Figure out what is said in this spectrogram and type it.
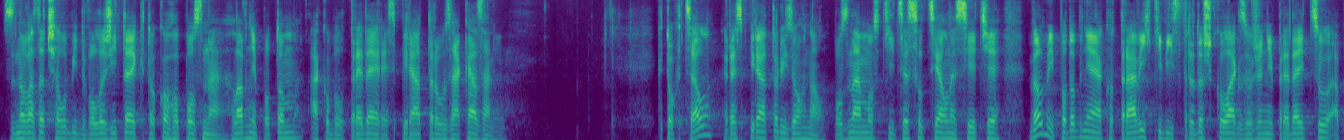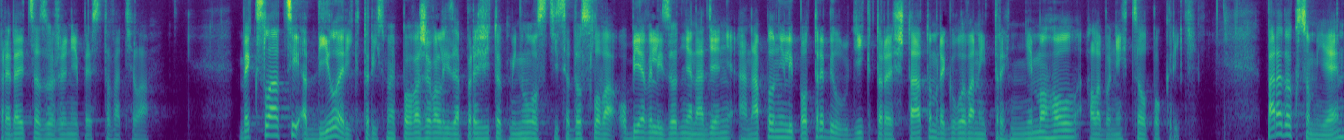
Znova začalo byť dôležité, kto koho pozná, hlavne potom, ako bol predaj respirátorov zakázaný. Kto chcel, respirátory zohnal po známosti cez sociálne siete, veľmi podobne ako trávichtivý stredoškolák zoženie predajcu a predajca zoženie pestovateľa. Vexláci a díleri, ktorí sme považovali za prežitok minulosti, sa doslova objavili zo dňa na deň a naplnili potreby ľudí, ktoré štátom regulovaný trh nemohol alebo nechcel pokryť. Paradoxom je,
